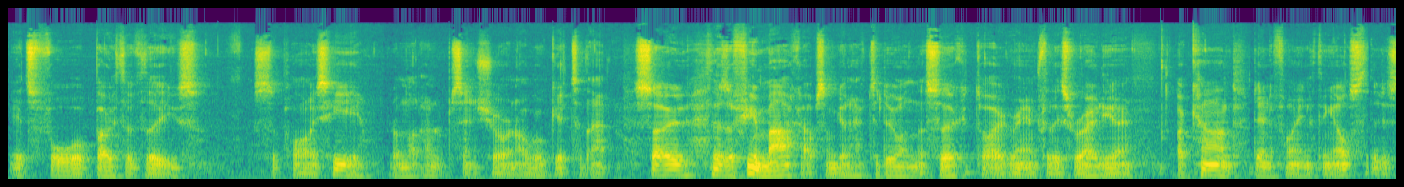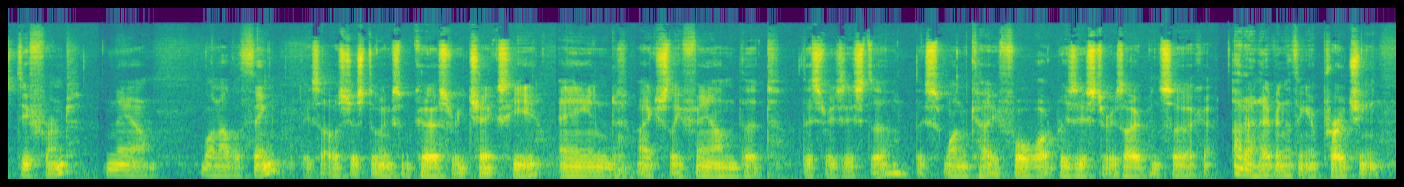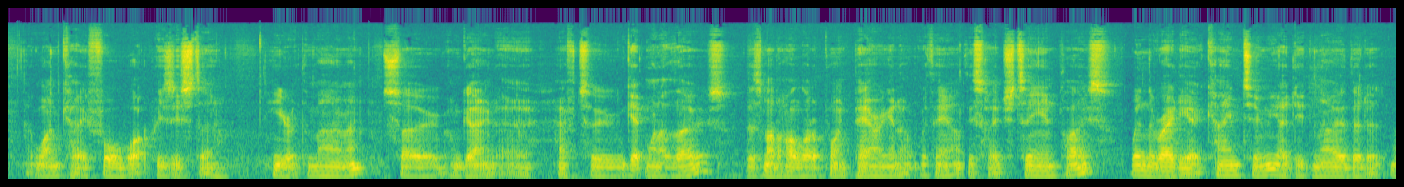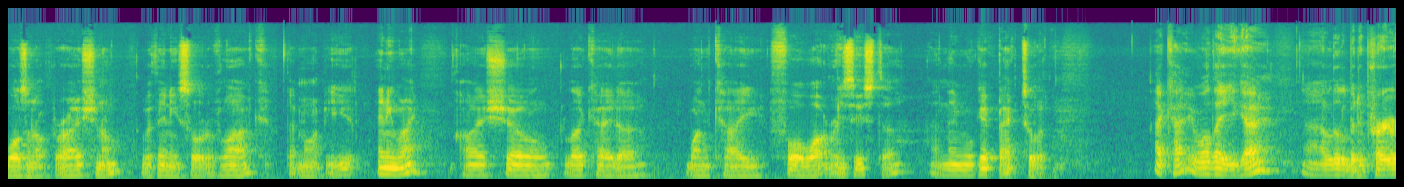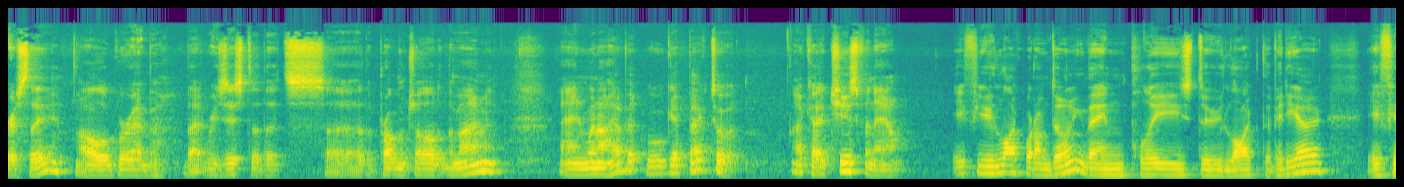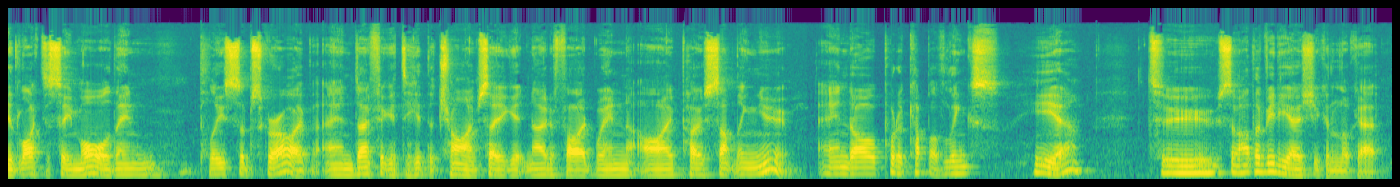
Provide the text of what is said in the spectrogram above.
it's for both of these supplies here but I'm not 100% sure and I will get to that. So there's a few markups I'm going to have to do on the circuit diagram for this radio. I can't identify anything else that is different. Now one other thing is I was just doing some cursory checks here and I actually found that this resistor, this 1k 4 watt resistor is open circuit. I don't have anything approaching a 1k 4 watt resistor here at the moment so I'm going to have to get one of those. There's not a whole lot of point powering it up without this HT in place. When the radio came to me I did know that it wasn't operational. With any sort of luck that might be it. Anyway I shall locate a 1k 4 watt resistor and then we'll get back to it. Okay well there you go a little bit of progress there. I'll grab that resistor that's uh, the problem child at the moment and when I have it we'll get back to it. Okay cheers for now. If you like what I'm doing then please do like the video. If you'd like to see more then please subscribe and don't forget to hit the chime so you get notified when I post something new. And I'll put a couple of links here to some other videos you can look at.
